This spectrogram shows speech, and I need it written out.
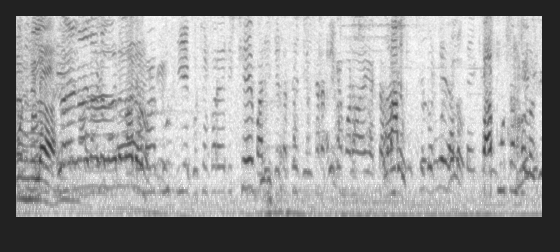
কোন মিলা দিয়ে গোসল করে দিচ্ছে বাড়ি যেটাতে জেলখানা থেকে মনে হয় একটা পাপ মোচন হলো লাগছে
